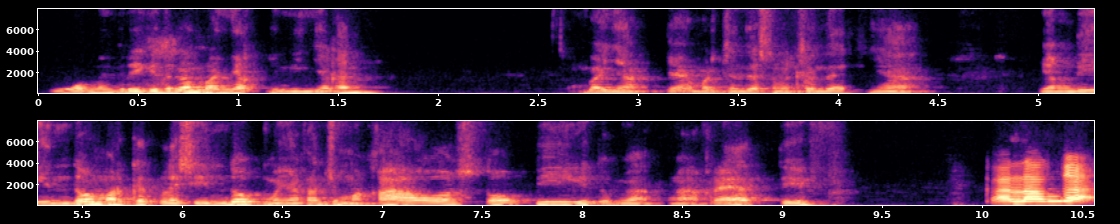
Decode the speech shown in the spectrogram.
di luar negeri kita kan banyak ininya kan. Banyak kayak merchandise merchandise nya yang di Indo marketplace Indo kebanyakan cuma kaos topi gitu. Nggak nggak kreatif kalau enggak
